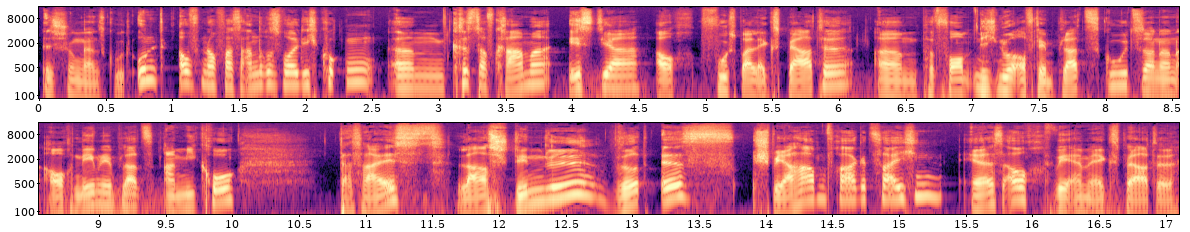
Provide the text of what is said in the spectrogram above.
ist schon ganz gut. Und auf noch was anderes wollte ich gucken. Ähm, Christoph Kramer ist ja auch Fußballexperte, ähm, performt nicht nur auf dem Platz gut, sondern auch neben dem Platz am Mikro. Das heißt, Lars Stindl wird es schwer haben, Fragezeichen. Er ist auch WM-Experte.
